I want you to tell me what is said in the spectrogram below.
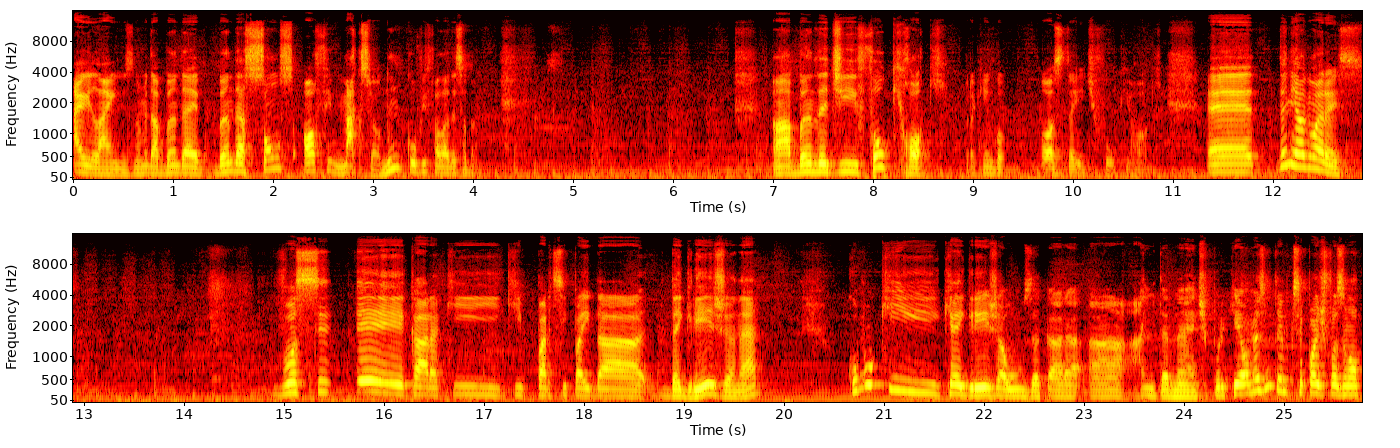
Airlines. O nome da banda é Banda Sons of Maxwell. Nunca ouvi falar dessa banda. É uma banda de folk rock, Pra quem go- gosta aí de folk rock. É, Daniel Guimarães. Você, cara, que, que participa aí da, da igreja, né? Como que, que a igreja usa, cara, a, a internet? Porque ao mesmo tempo que você pode fazer uma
